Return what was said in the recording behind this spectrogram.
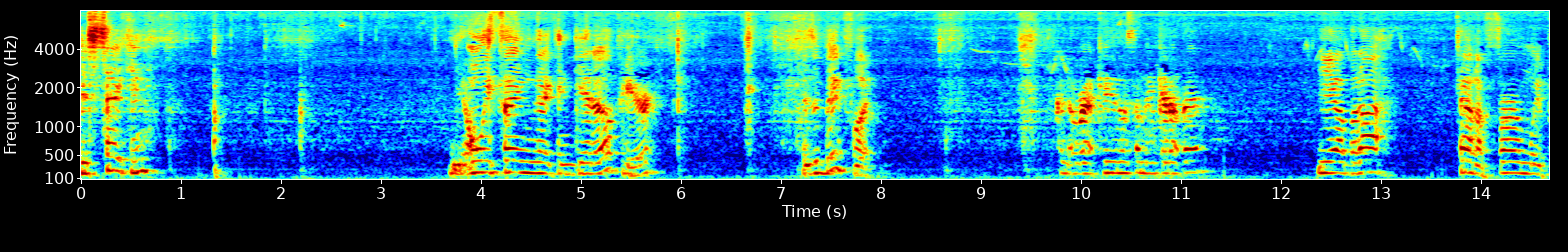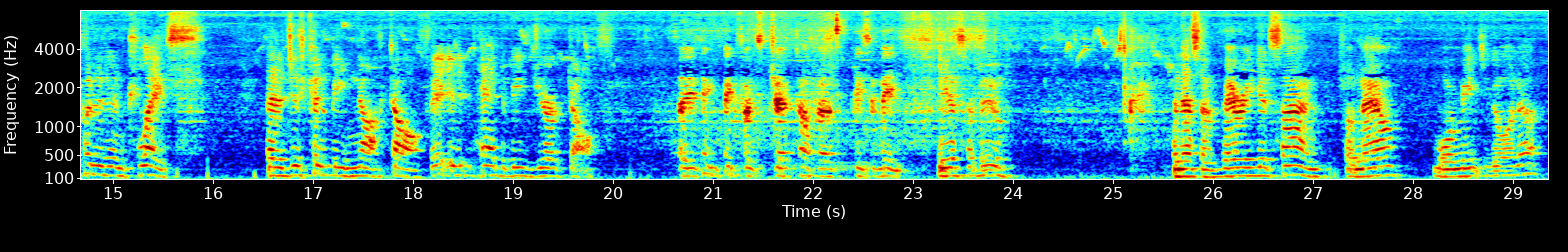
It's taken. The only thing that can get up here is a Bigfoot. Could a raccoon or something get up there? Yeah, but I kind of firmly put it in place that it just couldn't be knocked off. It, it had to be jerked off. So you think Bigfoot's jerked off a piece of meat? Yes, I do. And that's a very good sign. So now more meat's going up.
